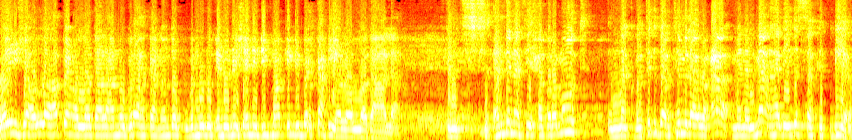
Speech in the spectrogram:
Wah insya Allah apa yang Allah Ta'ala anugerahkan untuk penduduk Indonesia ini dimakin diberkahi oleh Allah Ta'ala. عندنا في حضرموت انك بتقدر تملى وعاء من الماء هذه قصة كبيرة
